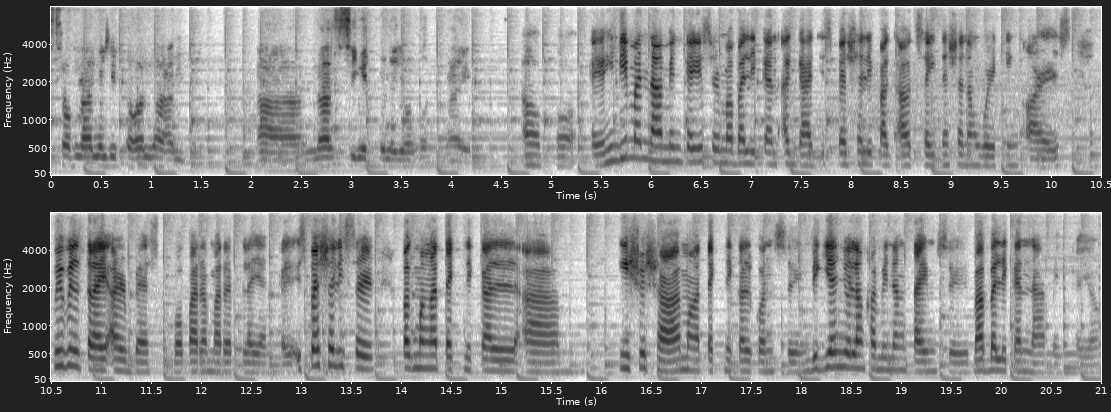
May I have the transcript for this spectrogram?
store namin dito online, ah nasingit ko na yung online. Opo. Kayo, hindi man namin kayo, sir, mabalikan agad, especially pag outside na siya ng working hours. We will try our best po para ma-replyan kayo. Especially, sir, pag mga technical um, issue siya, mga technical concern, bigyan nyo lang kami ng time, sir. Babalikan namin kayo.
